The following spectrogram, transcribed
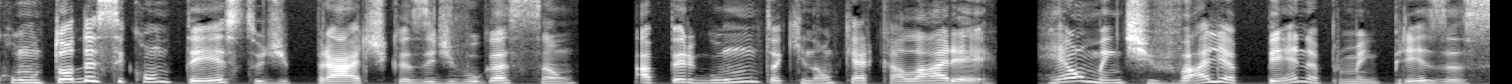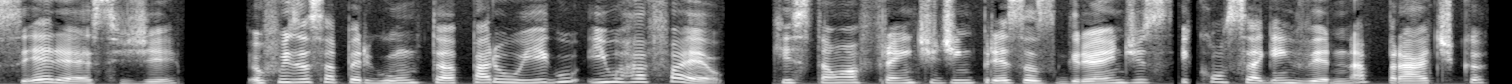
Com todo esse contexto de práticas e divulgação, a pergunta que não quer calar é: realmente vale a pena para uma empresa ser ESG? Eu fiz essa pergunta para o Igor e o Rafael, que estão à frente de empresas grandes e conseguem ver na prática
